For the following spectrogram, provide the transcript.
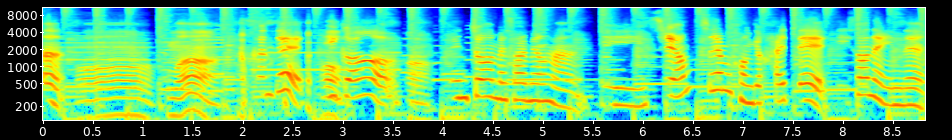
응. 어, 그만. 근데 어. 이거 어, 맨 처음에 설명한 이 수염? 수염 공격할 때 이 선에 있는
